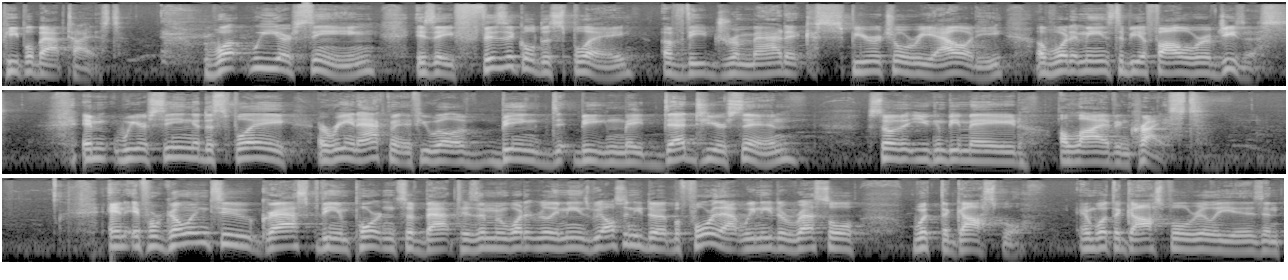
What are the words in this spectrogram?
people baptized, what we are seeing is a physical display of the dramatic spiritual reality of what it means to be a follower of Jesus. And we are seeing a display, a reenactment, if you will, of being, being made dead to your sin so that you can be made alive in Christ. And if we're going to grasp the importance of baptism and what it really means, we also need to, before that, we need to wrestle with the gospel and what the gospel really is. And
